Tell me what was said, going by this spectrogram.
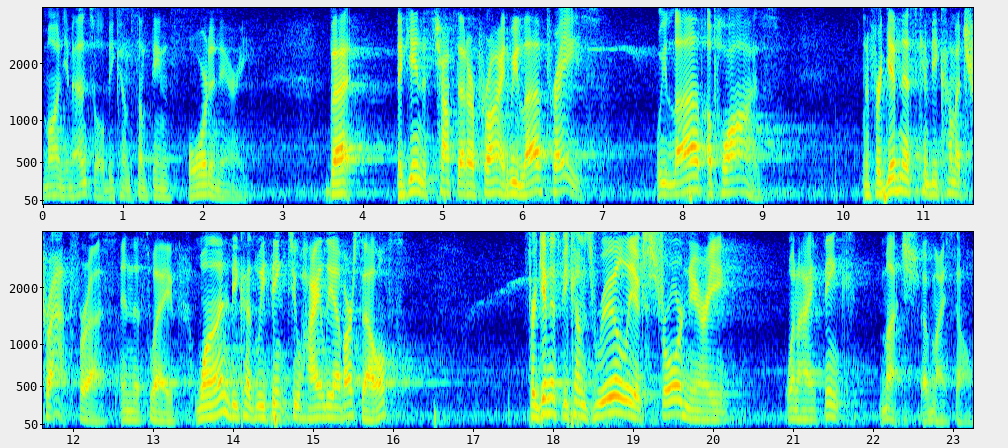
monumental, it becomes something ordinary. But again, this chops at our pride. We love praise, we love applause. And forgiveness can become a trap for us in this way. One, because we think too highly of ourselves. Forgiveness becomes really extraordinary when I think much of myself.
